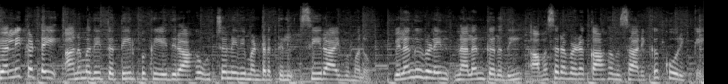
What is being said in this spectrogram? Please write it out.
ஜல்லிக்கட்டை அனுமதித்த தீர்ப்புக்கு எதிராக உச்சநீதிமன்றத்தில் சீராய்வு மனு. விலங்குகளின் நலன் கருதி அவசர வழக்காக விசாரிக்க கோரிக்கை.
